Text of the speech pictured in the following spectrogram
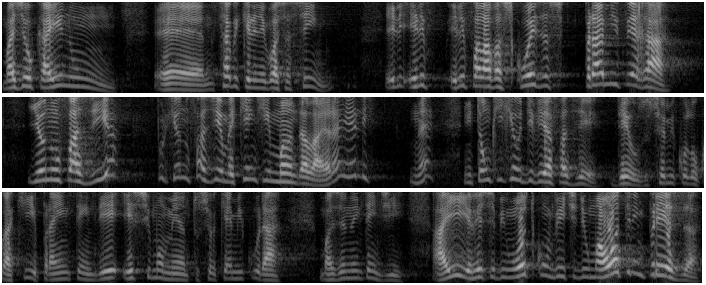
mas eu caí num, é, sabe aquele negócio assim? Ele, ele, ele falava as coisas para me ferrar, e eu não fazia, porque eu não fazia, mas quem que manda lá? Era ele, né? Então o que, que eu devia fazer? Deus, o Senhor me colocou aqui para entender esse momento, o Senhor quer me curar, mas eu não entendi. Aí eu recebi um outro convite de uma outra empresa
